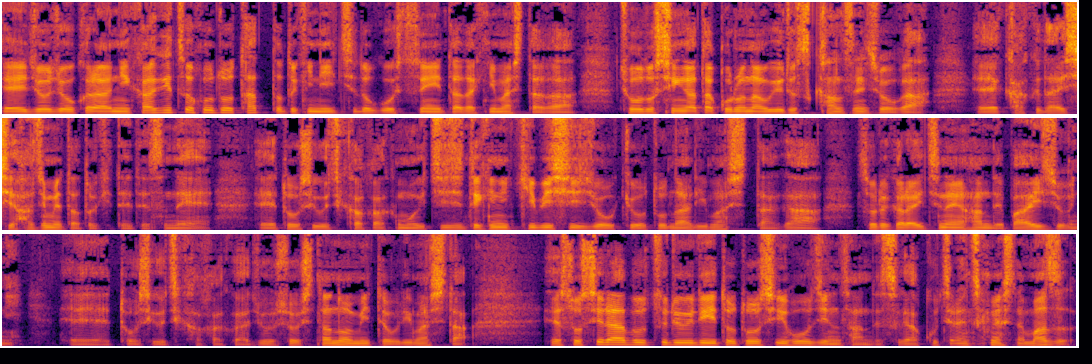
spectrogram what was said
えー、上場から2ヶ月ほど経った時に一度ご出演いただきましたが、ちょうど新型コロナウイルス感染症が、えー、拡大し始めた時でですね、えー、投資口価格も一時的に厳しい状況となりましたが、それから1年半で倍以上に、えー、投資口価格が上昇したのを見ておりました。えー、そちら物流リート投資法人さんですが、こちらにつきましては、まず、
